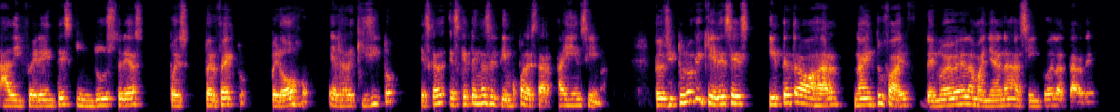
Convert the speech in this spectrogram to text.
a diferentes industrias, pues perfecto. Pero ojo, el requisito es que, es que tengas el tiempo para estar ahí encima. Pero si tú lo que quieres es irte a trabajar 9 to 5, de 9 de la mañana a 5 de la tarde,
